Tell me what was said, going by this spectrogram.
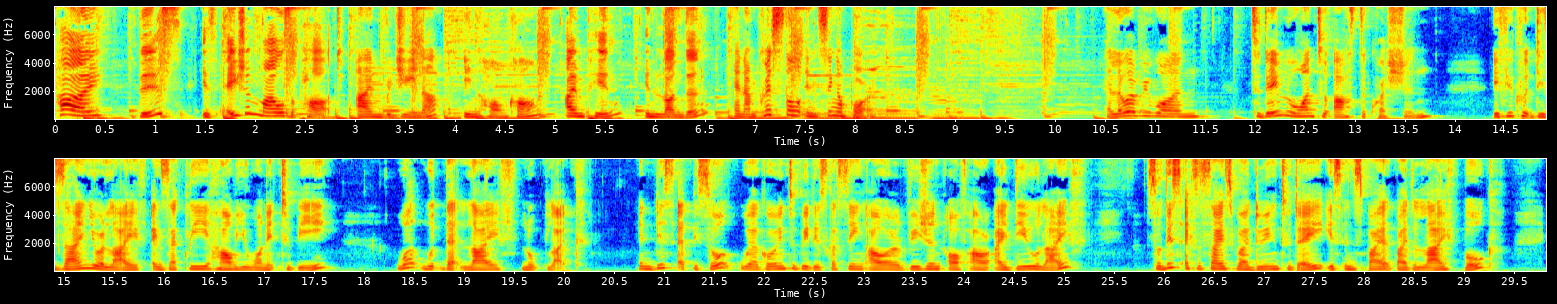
Hi, this is Asian Miles Apart. I'm Regina in Hong Kong. I'm Pin in London. And I'm Crystal in Singapore. Hello, everyone. Today we want to ask the question if you could design your life exactly how you want it to be, what would that life look like? In this episode, we are going to be discussing our vision of our ideal life. So, this exercise we are doing today is inspired by the Life book.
